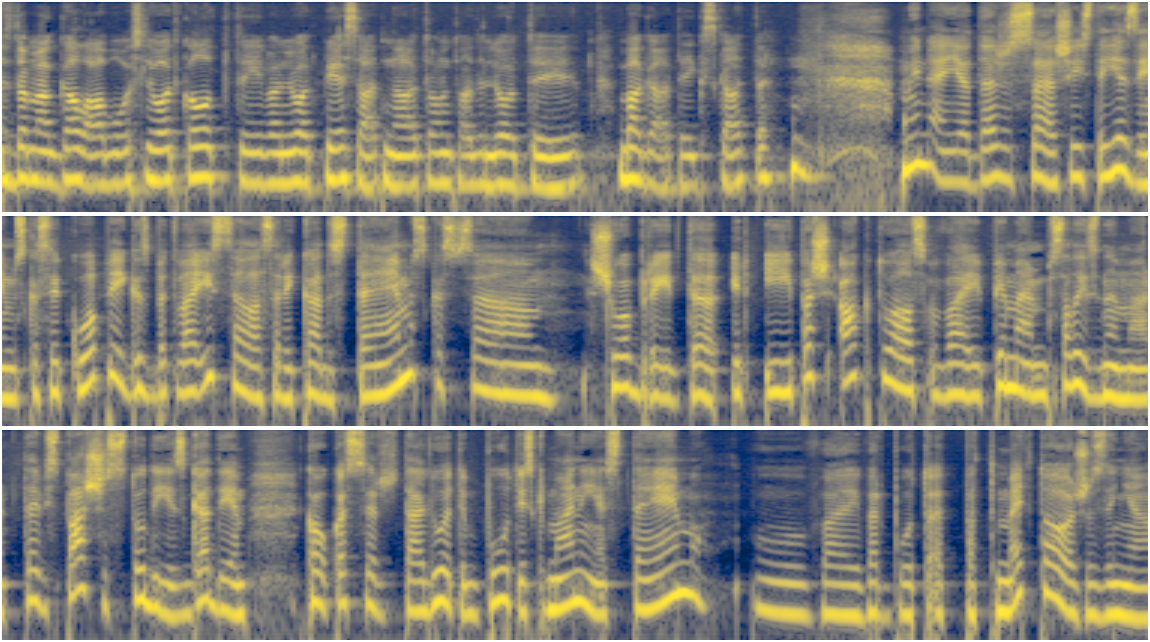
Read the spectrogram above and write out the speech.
es domāju, ka galā būs ļoti kvalitatīva, ļoti piesātināta un tāda ļoti bagātīga skate. Minēju jau dažas uh, šīs iezīmes, kas ir kopīgas, bet vai izcēlās arī kādas tēmas, kas uh, šobrīd uh, ir īpaši aktuāls, vai, piemēram, salīdzinājumā ar tevis pašas studijas gadiem, kaut kas ir tā ļoti būtiski mainījies tēmu vai varbūt pat metožu ziņā?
